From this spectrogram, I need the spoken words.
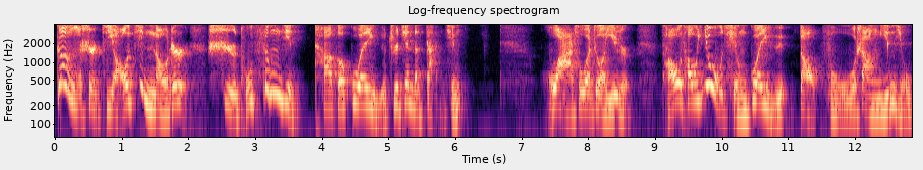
更是绞尽脑汁试图增进他和关羽之间的感情。话说这一日，曹操又请关羽到府上饮酒。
